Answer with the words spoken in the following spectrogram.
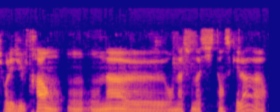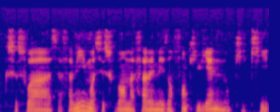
sur les ultras, on, on, a on a son assistance qui est là, alors que ce soit sa famille. Moi, c'est souvent ma femme et mes enfants qui viennent, donc qui, qui,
